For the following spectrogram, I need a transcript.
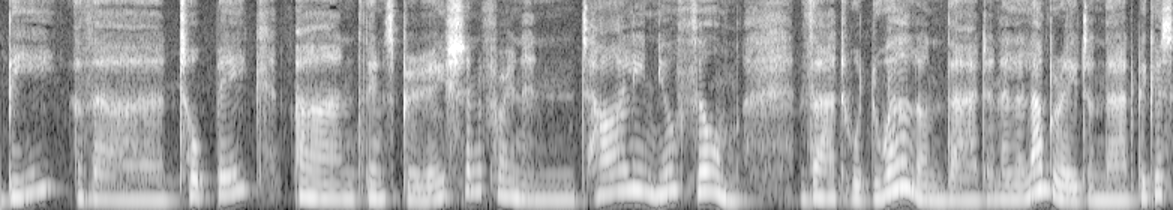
be the topic and the inspiration for an entirely new film that would dwell on that and elaborate on that because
